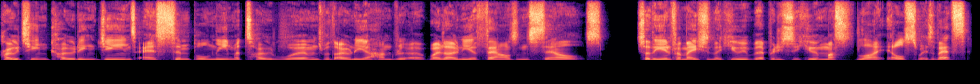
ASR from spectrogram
protein coding genes as simple nematode worms with only a hundred, uh, with only a thousand cells. So the information that human that produces a human must lie elsewhere. So that's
